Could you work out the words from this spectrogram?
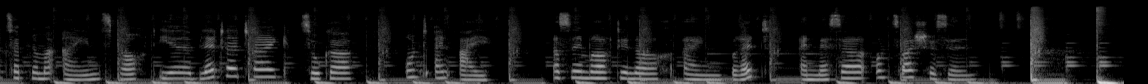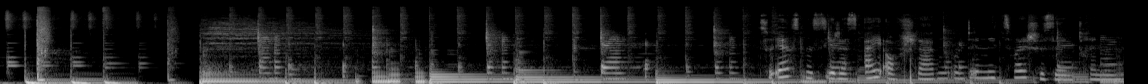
Rezept Nummer 1 braucht ihr Blätterteig, Zucker und ein Ei. Außerdem braucht ihr noch ein Brett, ein Messer und zwei Schüsseln. Zuerst müsst ihr das Ei aufschlagen und in die zwei Schüsseln trennen.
